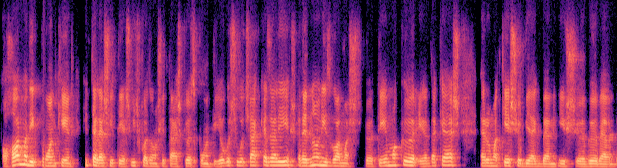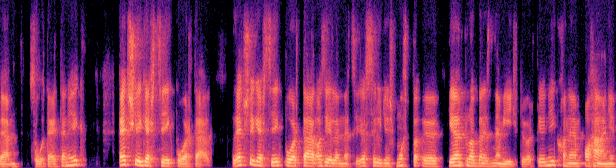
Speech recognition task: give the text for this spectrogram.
A harmadik pontként hitelesítés, ügyfelazonosítás, központi jogosultságkezelés. Ez egy nagyon izgalmas témakör, érdekes, erről majd későbbiekben is bővebben szót ejtenék. Egységes cégportál. Az egységes cégportál azért lenne célszerű, ugyanis most jelen pillanatban ez nem így történik, hanem ahány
